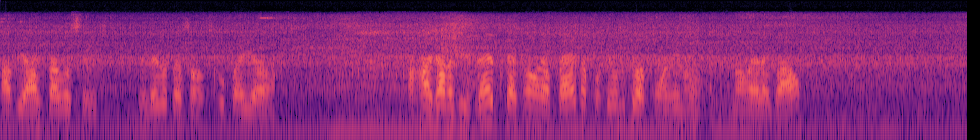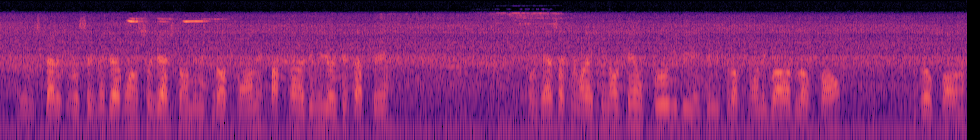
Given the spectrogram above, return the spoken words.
a viagem para vocês. Beleza pessoal? Desculpa aí a, a rajada de vento que a câmera pega, porque o microfone não, não é legal. Eu espero que vocês me dêem alguma sugestão de microfone câmera de 1080p. Porque essa câmera aqui não tem um plug de, de microfone igual a Glowpol. Glowpol, né?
